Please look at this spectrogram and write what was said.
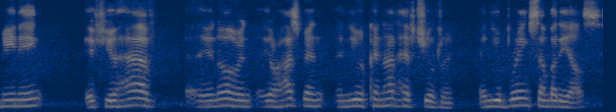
meaning if you have, uh, you know, and your husband and you cannot have children, and you bring somebody else.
